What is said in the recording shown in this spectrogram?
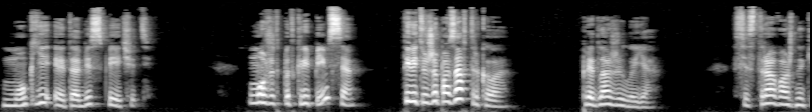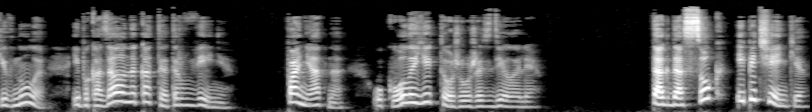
мог ей это обеспечить. «Может, подкрепимся? Ты ведь уже позавтракала?» – предложила я. Сестра важно кивнула и показала на катетер в вене. Понятно, уколы ей тоже уже сделали. «Тогда сок и печеньки!»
